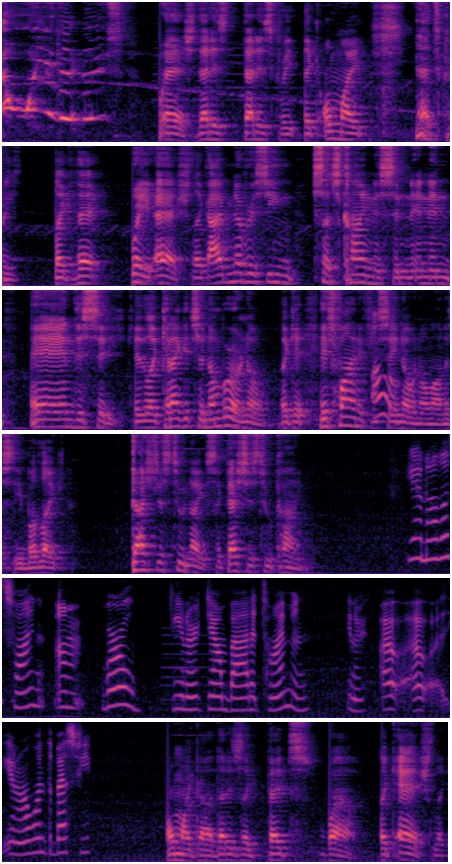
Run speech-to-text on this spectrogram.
No way you're that nice! Ash, that is, that is great, like, oh my, that's great. Like, that, wait, Ash, like, I've never seen such kindness in, in, in, in this city. Like, can I get your number or no? Like, it, it's fine if you say Oh. no in all honesty, but, like, that's just too nice, like, that's just too kind. Yeah, no, that's fine. Um, we're all you know down bad at time, and you know, I, I you know I want the best for you. Oh my god, that is like that's wow. Like Ash, like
